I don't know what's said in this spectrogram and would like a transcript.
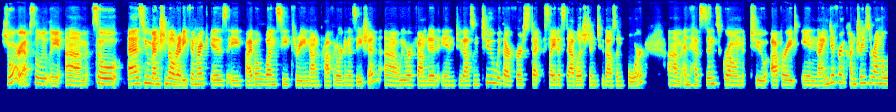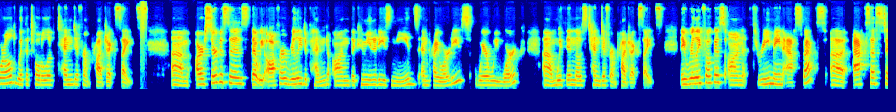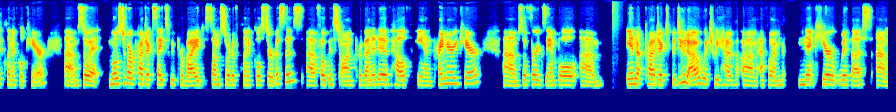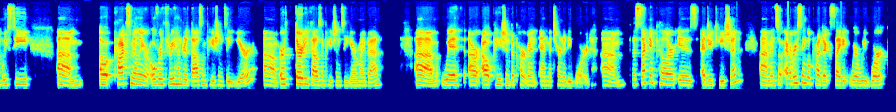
Sure, absolutely. Um, so, as you mentioned already, FIMRIC is a 501c3 nonprofit organization. Uh, we were founded in 2002 with our first st- site established in 2004 um, and have since grown to operate in nine different countries around the world with a total of 10 different project sites. Um, our services that we offer really depend on the community's needs and priorities where we work um, within those 10 different project sites. They really focus on three main aspects uh, access to clinical care. Um, so, at most of our project sites, we provide some sort of clinical services uh, focused on preventative health and primary care. Um, so, for example, um, in Project Bududa, which we have um, FOM Nick here with us, um, we see um, approximately or over 300,000 patients a year, um, or 30,000 patients a year, my bad, um, with our outpatient department and maternity ward. Um, the second pillar is education. and so every single project site where we work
